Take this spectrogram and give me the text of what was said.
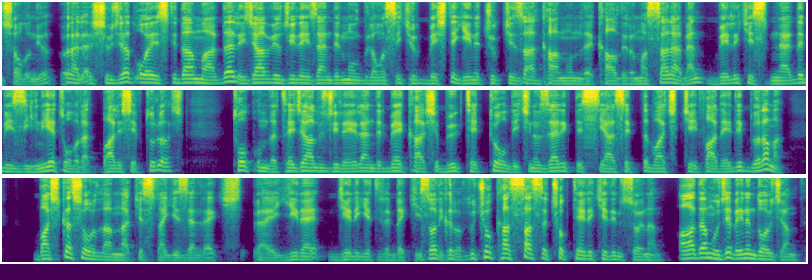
savunuyor. Öyle şücret o eskiden vardı. Rica vericiyle izlendirme uygulaması 2005'te yeni Türk Ceza Kanunu'nda kaldırılmasına rağmen belli kesimlerde bir zihniyet olarak maalesef duruyor. Toplumda tecavüzcüyle evlendirmeye karşı büyük tepki olduğu için özellikle siyasette bu açıkça ifade ediliyor ama başka soruların arkasına gizlenerek e, yine geri getirilmek zor. Bu çok hassas ve çok tehlikeli bir söylem. Adam Hoca benim de.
